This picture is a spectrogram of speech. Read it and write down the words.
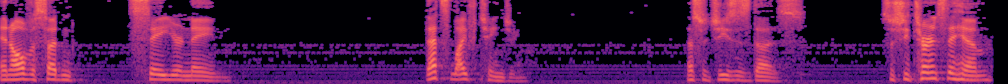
and all of a sudden say your name. That's life changing. That's what Jesus does. So she turns to him,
